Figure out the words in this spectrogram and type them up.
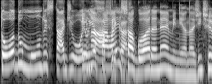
todo mundo está de olho na África. Eu ia falar isso agora, né, menina? A gente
